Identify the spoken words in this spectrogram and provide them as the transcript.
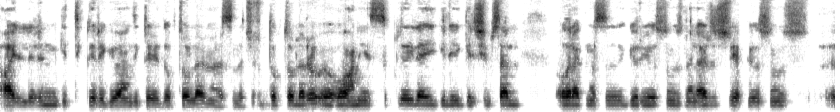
ailelerin gittikleri, güvendikleri doktorların arasında. Çocuk doktorları o, o hani sıklığıyla ilgili gelişimsel olarak nasıl görüyorsunuz, neler yapıyorsunuz e,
